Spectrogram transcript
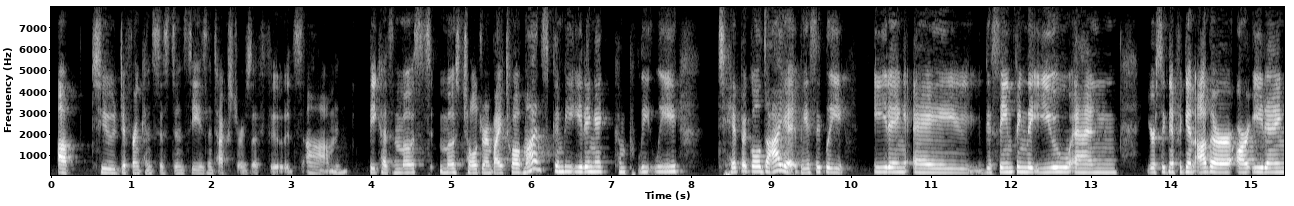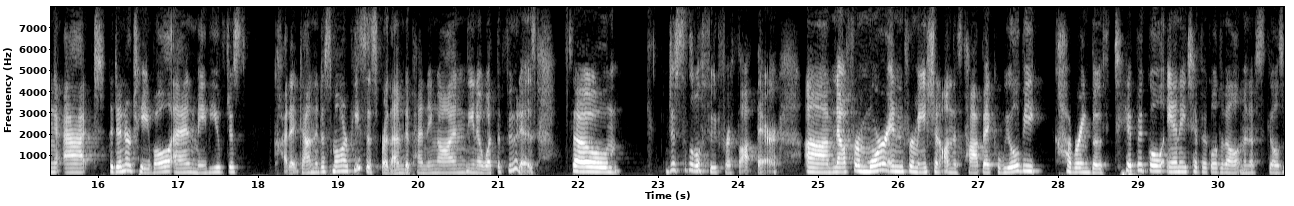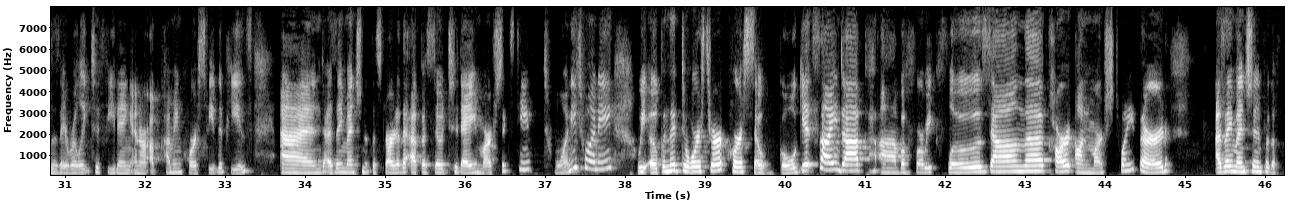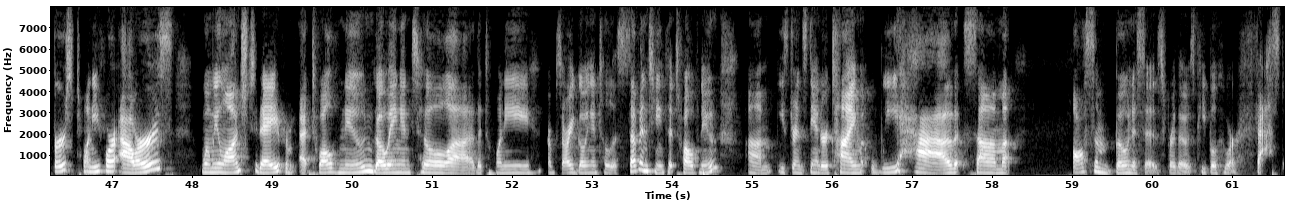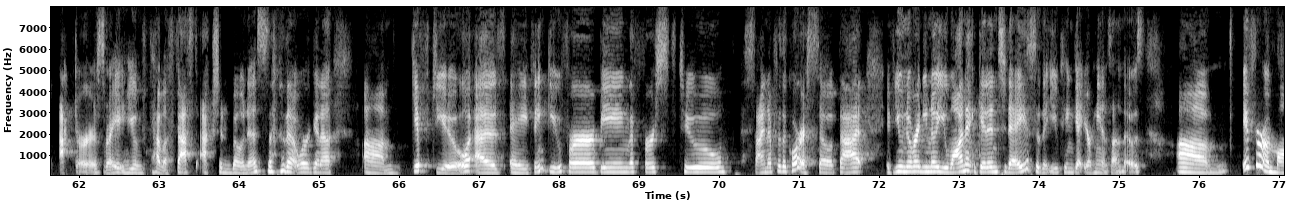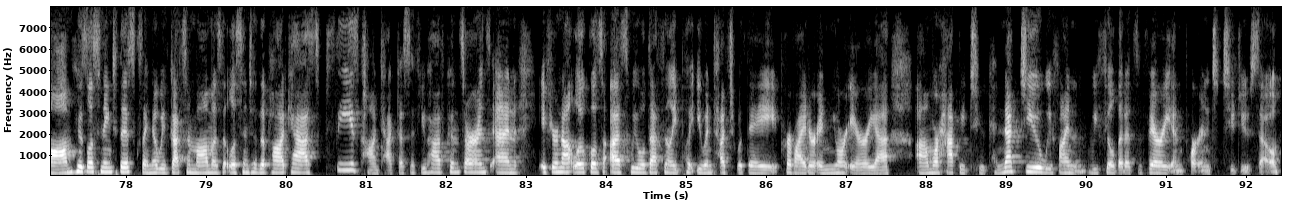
up to different consistencies and textures of foods. Um, because most most children by 12 months can be eating a completely typical diet, basically eating a the same thing that you and your significant other are eating at the dinner table and maybe you've just cut it down into smaller pieces for them depending on you know what the food is. So just a little food for thought there. Um, now, for more information on this topic, we will be covering both typical and atypical development of skills as they relate to feeding in our upcoming course, Feed the Peds. And as I mentioned at the start of the episode today, March 16th, 2020, we open the doors to our course. So go get signed up uh, before we close down the cart on March 23rd. As I mentioned, for the first 24 hours, when we launch today from at 12 noon going until uh, the 20 i'm sorry going until the 17th at 12 noon um, eastern standard time we have some awesome bonuses for those people who are fast actors right? You have a fast action bonus that we're gonna um, gift you as a thank you for being the first to sign up for the course. So if that if you already know you want it get in today so that you can get your hands on those um, if you're a mom who's listening to this, because I know we've got some mamas that listen to the podcast, please contact us if you have concerns. And if you're not local to us, we will definitely put you in touch with a provider in your area. Um, we're happy to connect you. We find we feel that it's very important to do so.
